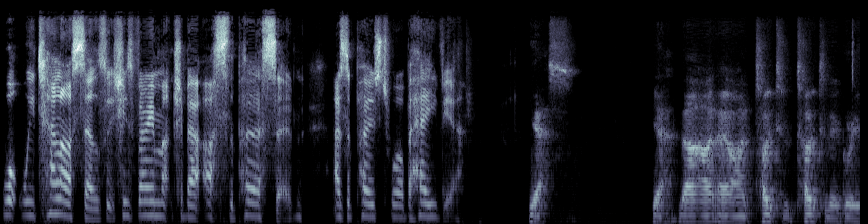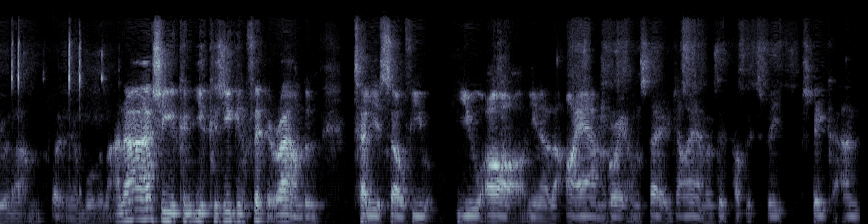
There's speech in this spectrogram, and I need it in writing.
what we tell ourselves, which is very much about us, the person, as opposed to our behavior. Yes. Yeah, I, I, totally totally agree with that. I'm totally on board with that. And actually, you can you because you can flip it around and tell yourself you you are, you know, that I am great on stage. I am a good public speak, speaker, and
